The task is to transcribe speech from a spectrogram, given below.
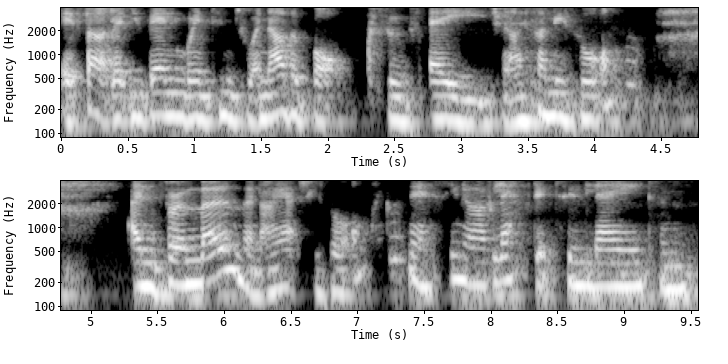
it felt like you then went into another box of age. And I suddenly thought, oh, and for a moment, I actually thought, oh my goodness, you know, I've left it too late. And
